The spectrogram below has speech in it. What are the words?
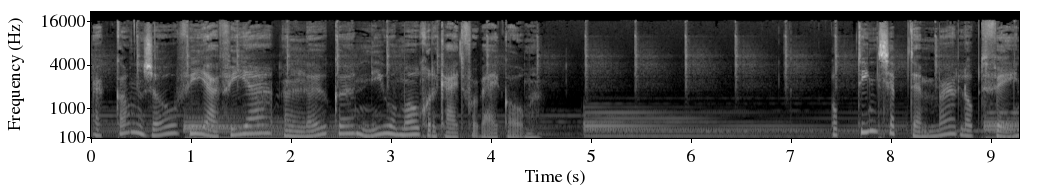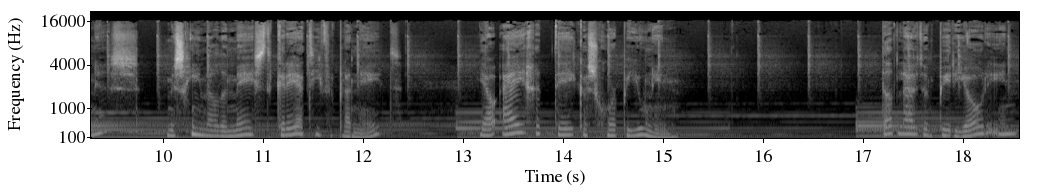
Er kan zo via via een leuke nieuwe mogelijkheid voorbij komen. Op 10 september loopt Venus, misschien wel de meest creatieve planeet, jouw eigen teken schorpioen in. Dat luidt een periode in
